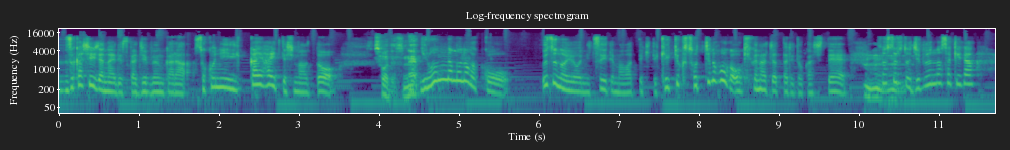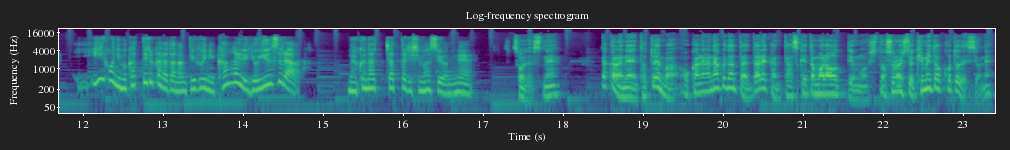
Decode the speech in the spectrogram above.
難しいじゃないですか自分から。そこに一回入ってしまうとそうですね。いろんなものがこう渦のようについて回ってきて結局そっちの方が大きくなっちゃったりとかして、うんうん、そうすると自分の先がいい方に向かってるからだなんていうふうに考える余裕すらなくなっちゃったりしますよね。そうですね。だからね、例えばお金がなくなったら誰かに助けてもらおうっていうもう人その人を決めておくことですよね。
